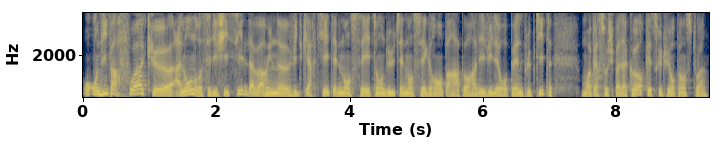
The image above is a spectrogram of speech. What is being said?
On dit parfois que à Londres, c'est difficile d'avoir une vie de quartier tellement c'est étendu, tellement c'est grand par rapport à des villes européennes plus petites. Moi perso, je suis pas d'accord. Qu'est-ce que tu en penses toi?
